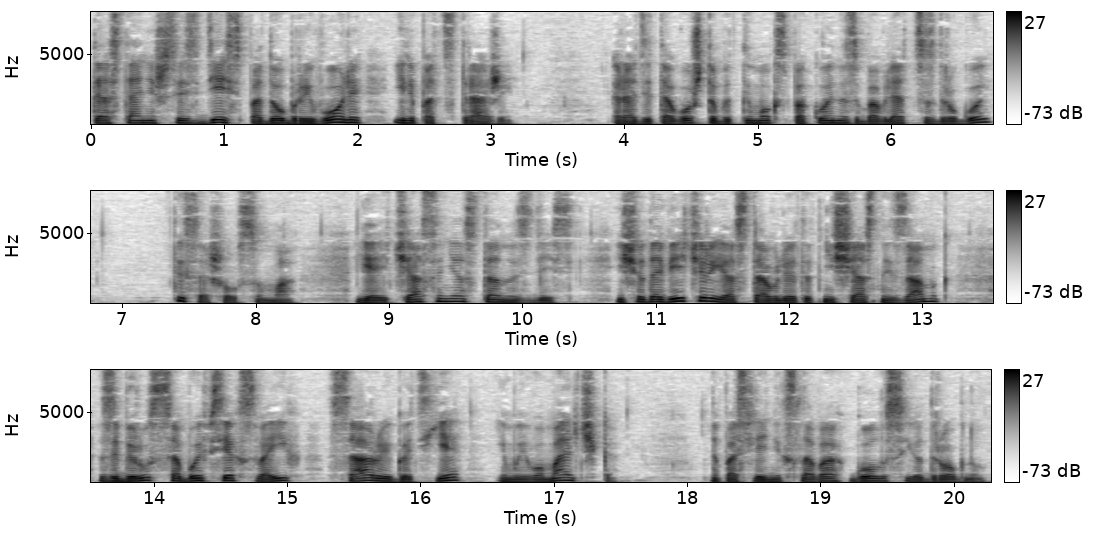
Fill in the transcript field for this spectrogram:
ты останешься здесь по доброй воле или под стражей. Ради того, чтобы ты мог спокойно забавляться с другой? Ты сошел с ума. Я и часа не останусь здесь. Еще до вечера я оставлю этот несчастный замок, заберу с собой всех своих, Сару и Готье, и моего мальчика». На последних словах голос ее дрогнул.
